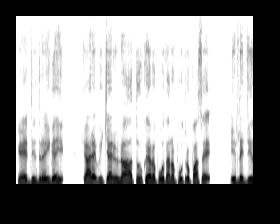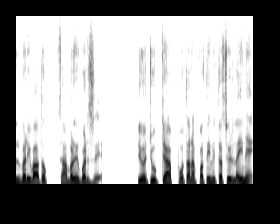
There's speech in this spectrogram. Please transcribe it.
કહેતી જ રહી ગઈ. ક્યારે વિચાર્યું ન હતું કે હવે પોતાના પુત્રો પાસે એટલી જીલભરી વાતો સાંભળવી પડશે. તેઓ ચૂપચાપ પોતાના પતિની તસવીર લઈને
